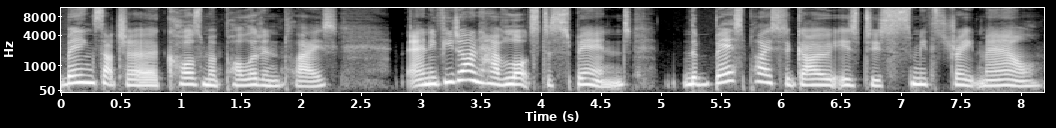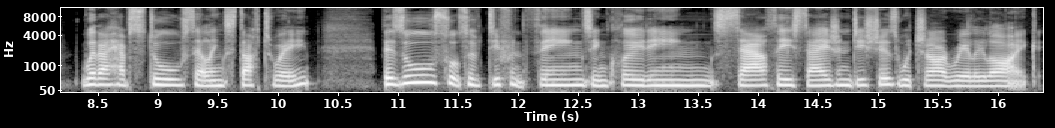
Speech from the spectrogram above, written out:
Being such a cosmopolitan place, and if you don't have lots to spend, the best place to go is to Smith Street Mall, where they have stalls selling stuff to eat. There's all sorts of different things, including Southeast Asian dishes, which I really like.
